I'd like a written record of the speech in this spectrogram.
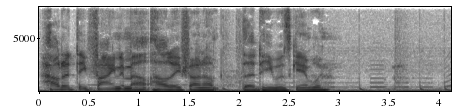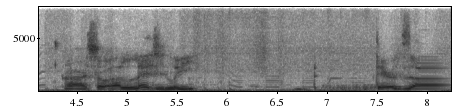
How did they find him out? How they found out that he was gambling? All right, so allegedly, there's uh,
